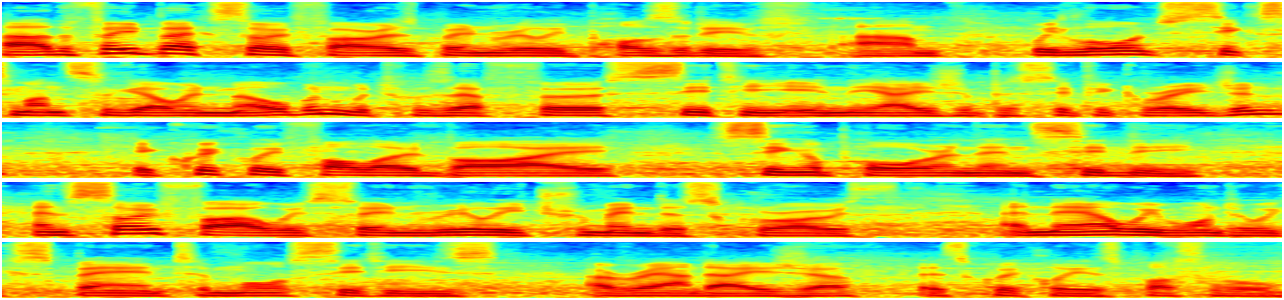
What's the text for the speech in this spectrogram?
Uh, the feedback so far has been really positive. Um, we launched six months ago in Melbourne, which was our first city in the Asia Pacific region. It quickly followed by Singapore and then Sydney. And so far we've seen really tremendous growth, and now we want to expand to more cities around Asia as quickly as possible.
